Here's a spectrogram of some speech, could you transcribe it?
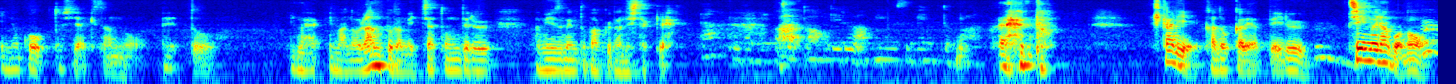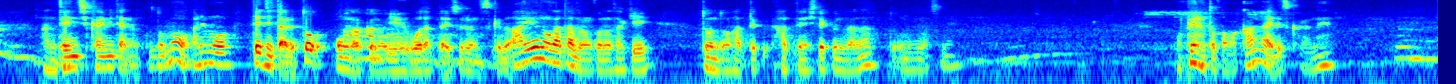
猪子俊明さんの、えっと、今、今あのランプがめっちゃ飛んでるアミューズメントパーク何でしたっけ？ランプがめっちゃ飛んでるアミューズメントパーク。えっと、光かどっかでやっているうん。チームラボのうんあの展示会みたいなことも、あれもデジタルと音楽の融合だったりするんですけど、ああいうのが多分この先、どんどん発展発展していくんだなと思いますね。オペラとかわかんないですからね。うん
